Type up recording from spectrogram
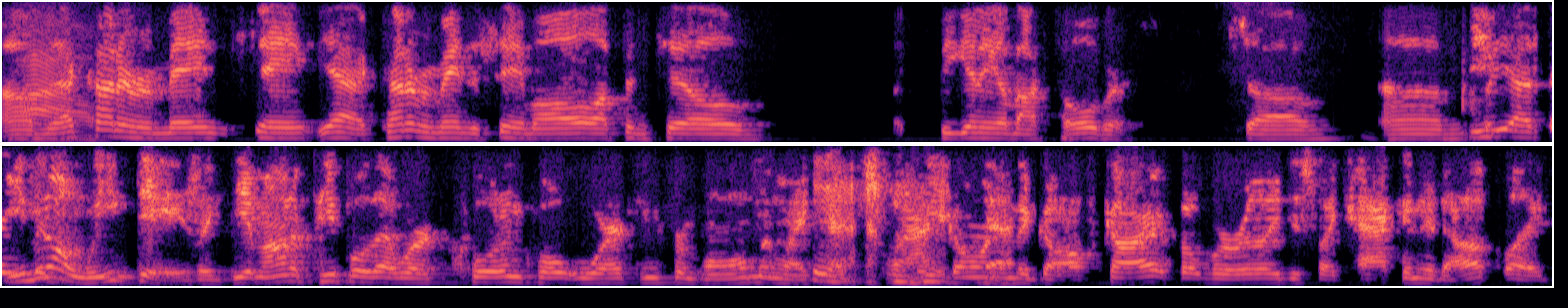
Um, wow. That kind of remained the same. Yeah, it kind of remained the same all up until like, beginning of October. So, um, but yeah, even on weekdays, like the amount of people that were quote unquote working from home and like yeah. had Slack going yeah. in the golf cart, but were really just like hacking it up. Like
